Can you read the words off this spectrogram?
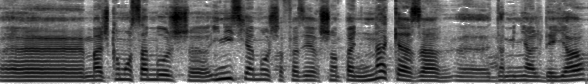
Uh, mas começamos, uh, iniciamos a fazer champanhe na casa uh, da minha aldeia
